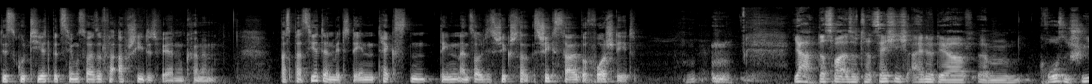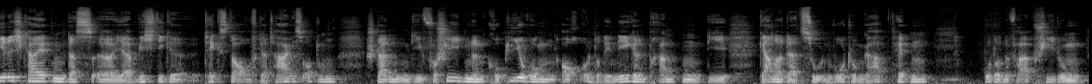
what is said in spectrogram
diskutiert bzw. verabschiedet werden können. Was passiert denn mit den Texten, denen ein solches Schicksal bevorsteht? Ja, das war also tatsächlich eine der ähm, großen Schwierigkeiten, dass äh, ja wichtige Texte auch auf der Tagesordnung standen, die verschiedenen Gruppierungen auch unter den Nägeln brannten, die gerne dazu ein Votum gehabt hätten oder eine Verabschiedung.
